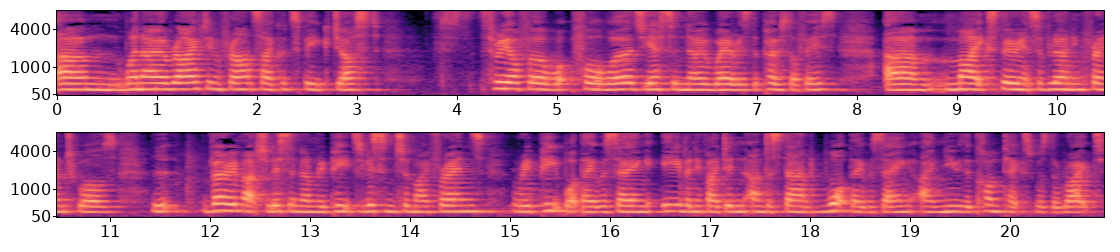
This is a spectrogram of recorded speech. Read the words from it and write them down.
Um, when I arrived in France, I could speak just th- three or four, four words yes and no, where is the post office? Um, my experience of learning French was l- very much listen and repeat, listen to my friends, repeat what they were saying, even if I didn't understand what they were saying, I knew the context was the right,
